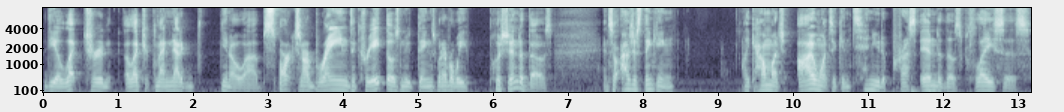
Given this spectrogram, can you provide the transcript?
the electric electric magnetic, you know, uh, sparks in our brain to create those new things whenever we push into those. And so I was just thinking, like how much I want to continue to press into those places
